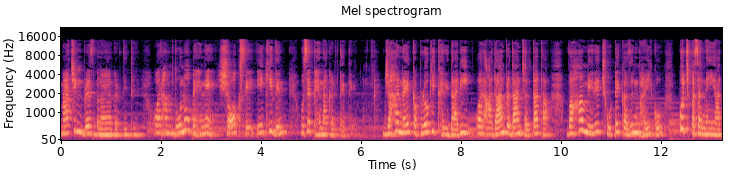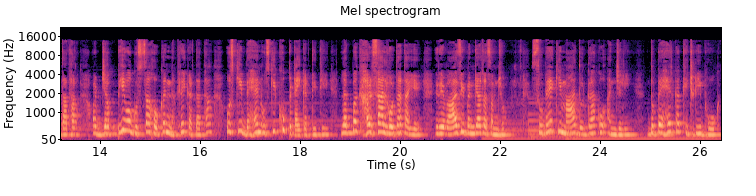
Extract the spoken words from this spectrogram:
मैचिंग ड्रेस बनाया करती थी, और हम दोनों बहनें शौक से एक ही दिन उसे पहना करते थे। जहाँ नए कपड़ों की खरीदारी और आदान प्रदान चलता था, वहाँ मेरे छोटे कज़न भाई को कुछ पसंद नहीं आता था और जब भी वो गुस्सा होकर नखरे करता था, उसकी बहन उसकी खूब पिटाई करती थी। लगभग हर साल होता था ये। रिवाज ही बन गया था, समझो। सुबह की माँ दुर्गा को अंजलि, दोपहर का खिचड़ी भोग,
